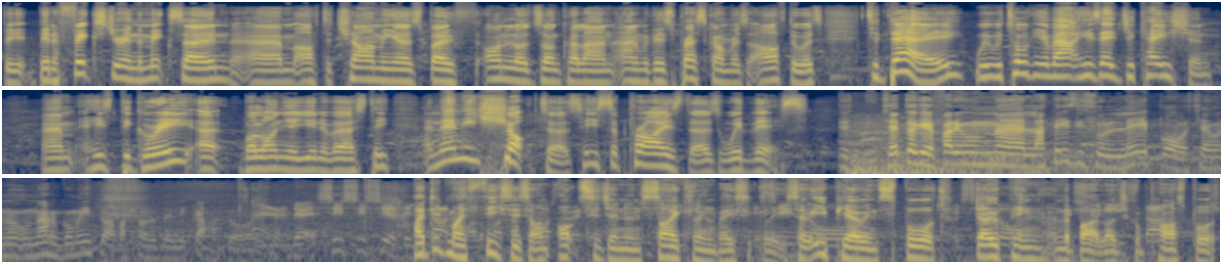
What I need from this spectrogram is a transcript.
Be- been a fixture in the mix zone um, after charming us both on Lo Zoncolan and with his press conference afterwards. Today, we were talking about his education. Um, his degree at Bologna University, and then he shocked us. He surprised us with this. Certo che fare un, la tesi sull'EPO c'è un, un argomento abbastanza delicato. I did my thesis on oxygen and cycling basically, so EPO in sport, doping, and the biological passport.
